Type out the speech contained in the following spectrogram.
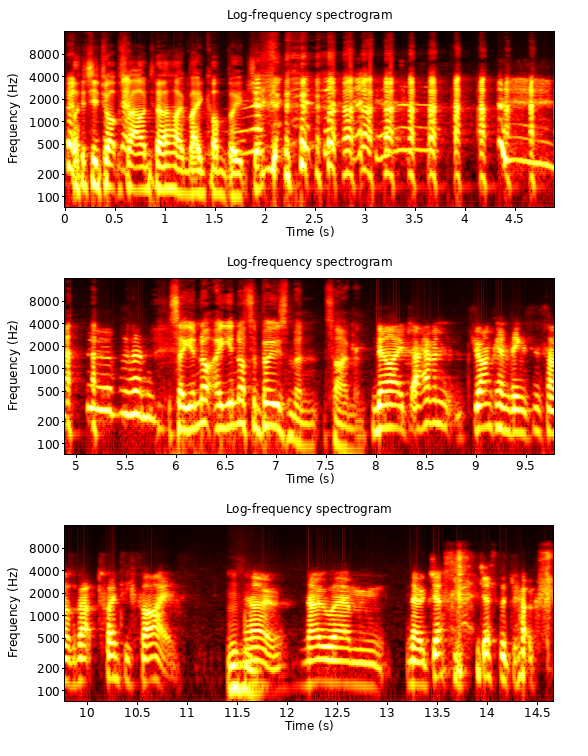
when she drops round her homemade kombucha. So you're not are you not a boozeman, Simon? No, I, I haven't drunk anything since I was about 25. Mm-hmm. No, no, um, no, just just the drugs.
